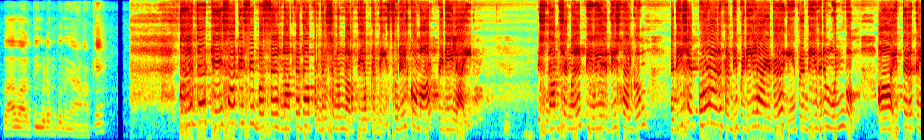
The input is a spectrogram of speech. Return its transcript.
അപ്പോൾ ആ വാർത്തയും കൂടെ നമുക്കൊന്ന് കാണാം ഓക്കെ? കൊല്ലത്ത് K S R T C ബസ്സിൽ നഗ്നതാ പ്രദർശനം നടത്തിയ പ്രതി സുനിൽകുമാർ പിടിയിലായി. വിശദാംശങ്ങൾ പി വി രതീഷ് നൽകും. രതീഷ് എപ്പോഴാണ് പ്രതി പിടിയിലായത്? ഈ പ്രതി ഇതിനു മുൻപും ഇത്തരത്തിൽ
